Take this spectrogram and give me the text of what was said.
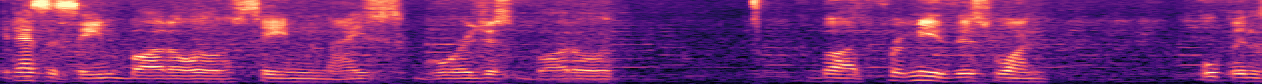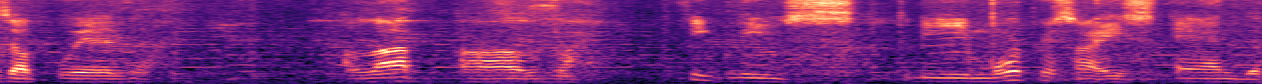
it has the same bottle, same nice, gorgeous bottle. But for me, this one opens up with a lot of fig leaves to be more precise and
